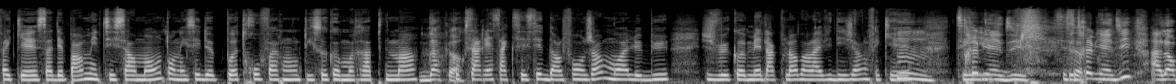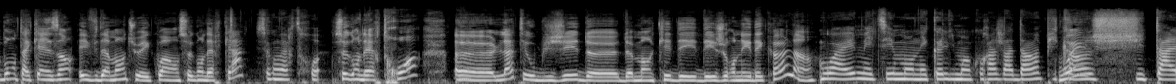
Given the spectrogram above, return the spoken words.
Fait que ça dépend, mais tu sais ça monte, on essaie de pas trop faire monter ça comme rapidement D'accord. pour que ça reste accessible dans le fond aux gens. Moi le but, je veux comme mettre de la couleur dans la vie des gens, fait que sais, très bien dit. c'est très bien dit. Alors bon, tu as 15 ans, évidemment, tu es quoi en secondaire 4 secondaire 3. Secondaire 3, euh, là, tu es obligé de, de manquer des, des journées d'école? hein? Ouais, mais tu sais, mon école, il m'encourage là-dedans. Puis Ouais. quand je suis à,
